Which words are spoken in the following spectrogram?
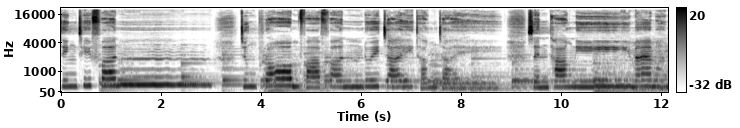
สิ่งที่ฝัน จึงพร้อมฝ่าฟันด้วยใจทั้งใจ เส้นทางนี้แม้มัน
